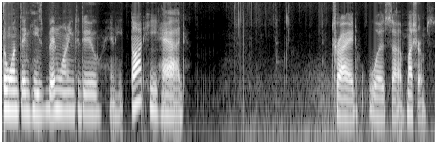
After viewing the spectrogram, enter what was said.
the one thing he's been wanting to do, and he thought he had tried, was uh, mushrooms.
